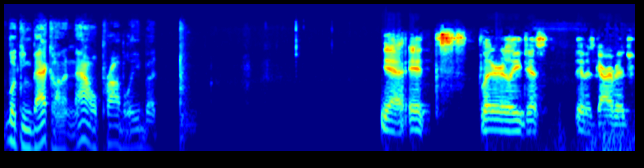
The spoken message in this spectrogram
Looking back on it now, probably, but yeah, it's literally just it was garbage.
